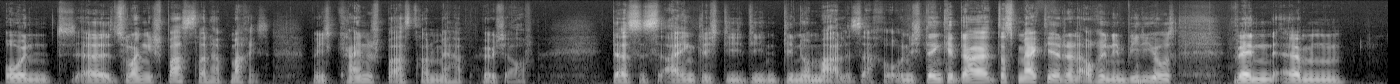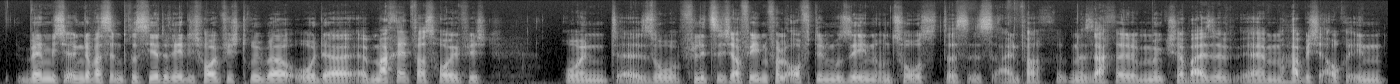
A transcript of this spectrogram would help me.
Und äh, solange ich Spaß dran habe, mache ich es. Wenn ich keine Spaß dran mehr habe, höre ich auf. Das ist eigentlich die, die, die normale Sache. Und ich denke, da, das merkt ihr dann auch in den Videos, wenn, ähm, wenn mich irgendwas interessiert, rede ich häufig drüber oder äh, mache etwas häufig. Und äh, so flitze ich auf jeden Fall oft in Museen und Zoos. Das ist einfach eine Sache. Möglicherweise ähm, habe ich auch in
